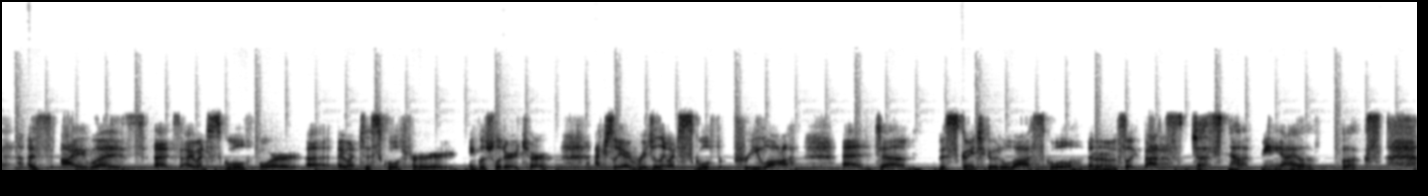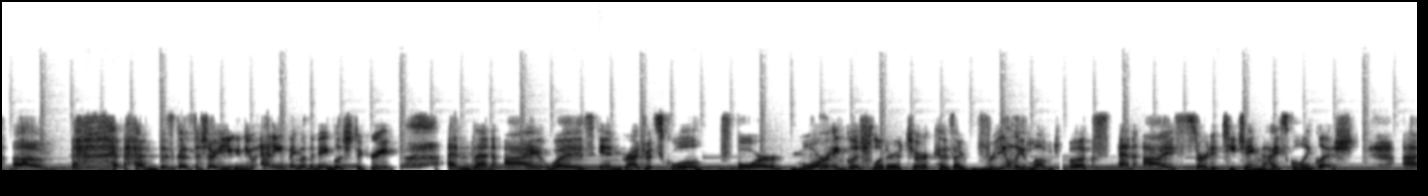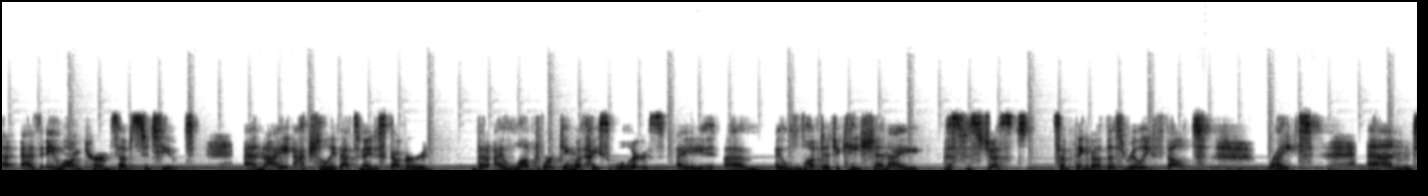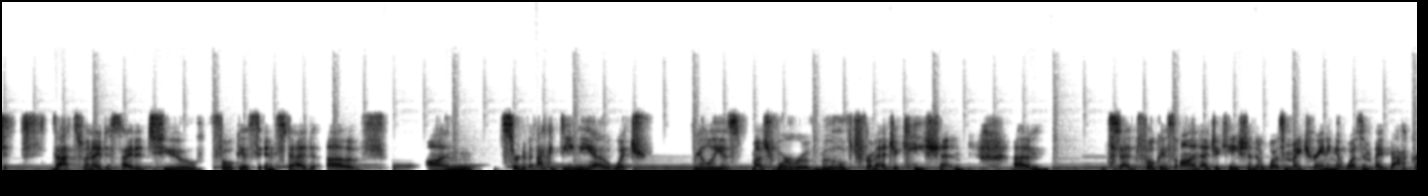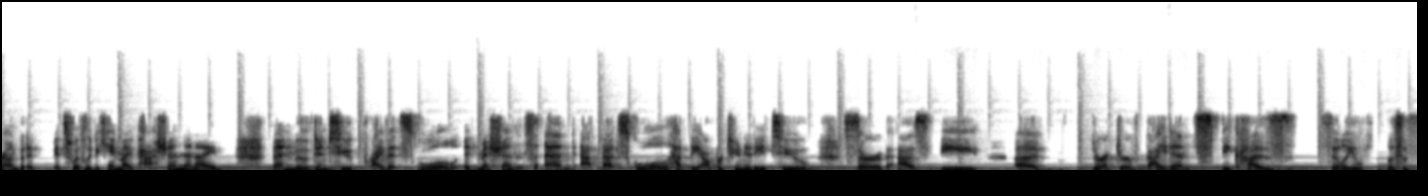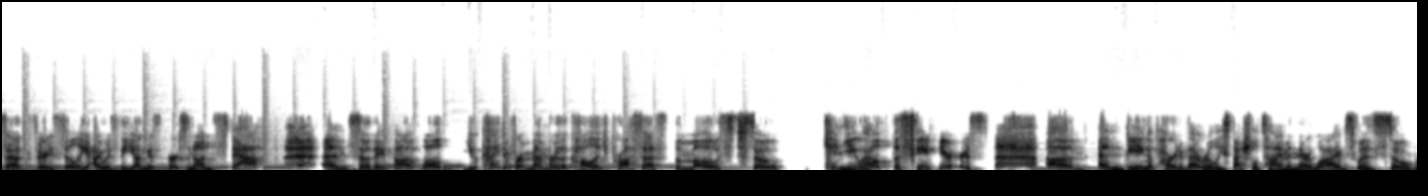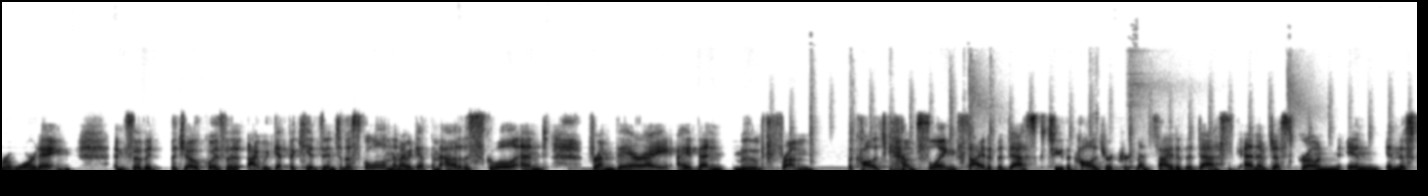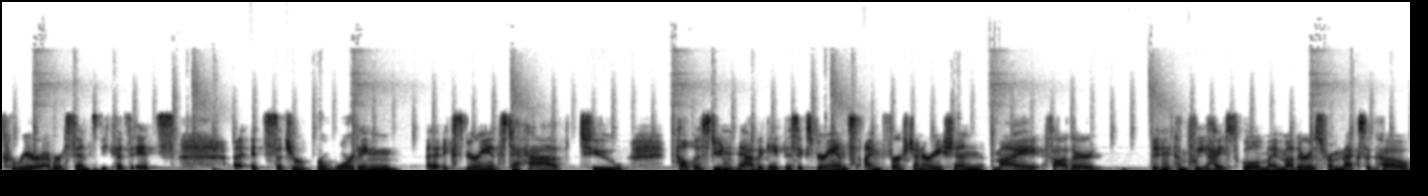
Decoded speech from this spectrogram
I was, uh, so I went to school for, uh, I went to school for English literature. Actually, I originally went to school for pre-law, and um, was going to go to law school, and I was like, that's just not me. I love books. Um, and this goes to show you you can do anything with an English degree. And then I was in graduate school for more English literature because I really loved books. And I started teaching high school English uh, as a long term substitute. And I actually, that's when I discovered that I loved working with high schoolers. I um, I loved education. I this was just something about this really felt right, and that's when I decided to focus instead of on sort of academia, which really is much more removed from education. Um, instead focus on education. It wasn't my training, it wasn't my background, but it, it, swiftly became my passion. And I then moved into private school admissions. And at that school, had the opportunity to serve as the uh, director of guidance because silly this is very silly i was the youngest person on staff and so they thought well you kind of remember the college process the most so can you help the seniors? Um, and being a part of that really special time in their lives was so rewarding. And so the, the joke was that I would get the kids into the school and then I would get them out of the school. And from there, I, I then moved from the college counseling side of the desk to the college recruitment side of the desk and have just grown in in this career ever since because it's uh, it's such a rewarding uh, experience to have to help a student navigate this experience. I'm first generation. My father didn't complete high school. My mother is from Mexico,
